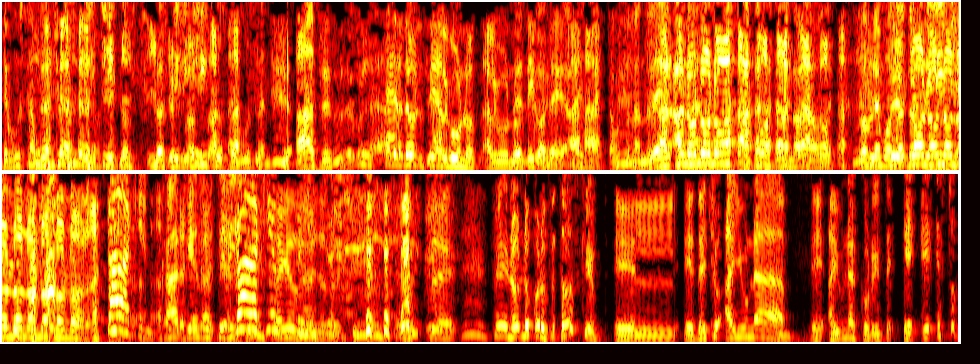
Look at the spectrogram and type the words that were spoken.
¿Te gustan mucho los tilichitos? Los tilichitos te gustan. Ah, sí, sí, Sí, ah, algunos, algunos. Eh, digo, de, ah, estamos hablando de... Ah, ah, no, no, no. no, no, no hablemos de otros no, no, no, no, no, no, no, no. Cada quien. Cada quien sus tiliches. Cada quien sus. Este, sí, no, no, pero sabes que el, eh, de hecho hay una, eh, hay una corriente. eh, eh, esto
